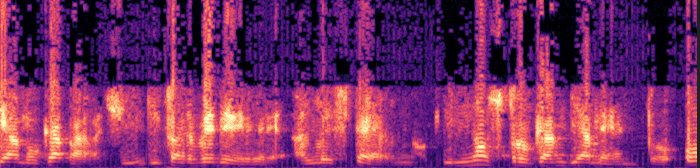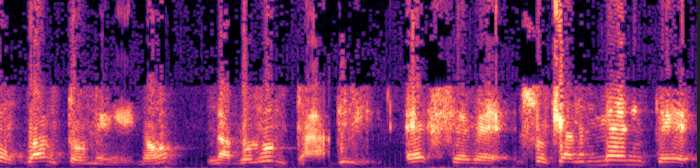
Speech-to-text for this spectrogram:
siamo capaci di far vedere all'esterno il nostro cambiamento o quantomeno la volontà di essere socialmente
